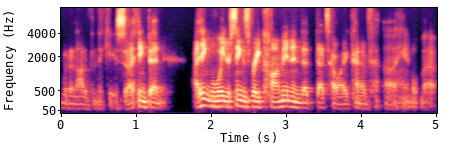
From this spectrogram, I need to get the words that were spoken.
would not have been the case. So I think that I think what you're saying is very common, and that that's how I kind of uh, handled that.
